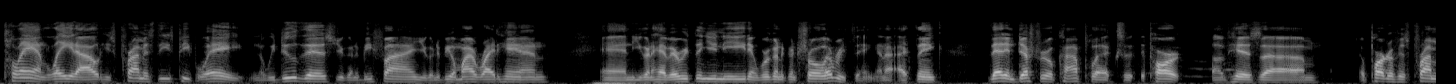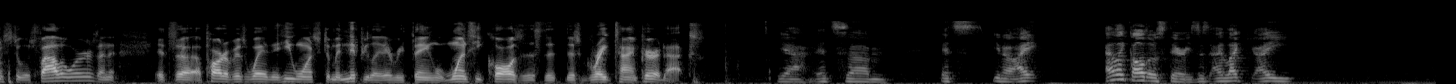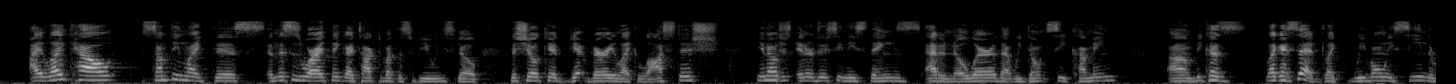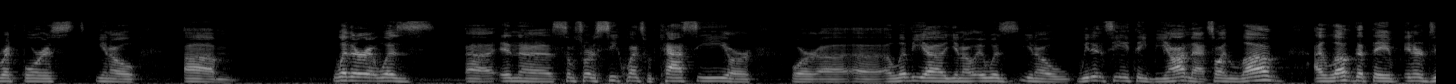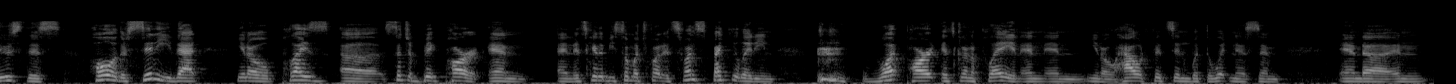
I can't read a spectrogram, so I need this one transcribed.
plan laid out. He's promised these people, hey, you know, we do this, you're going to be fine, you're going to be on my right hand, and you're going to have everything you need, and we're going to control everything. And I, I think that industrial complex is part of his um, a part of his promise to his followers, and it's a, a part of his way that he wants to manipulate everything once he causes this, this great time paradox. Yeah, it's um, it's you know I I like all those theories. I like I I like how something like this, and this is where I think I talked about this a few weeks ago. The show could get very like lostish, you know, just introducing these things out of nowhere that we don't see coming, um, because like I said, like we've only seen the Red Forest, you know, um, whether it was uh, in a, some sort of sequence with Cassie or or uh, uh, Olivia, you know, it was you know we didn't see anything beyond that. So I love I love that they've introduced this whole other city that you know plays uh, such a big part and and it's going to be so much fun. It's fun speculating what part it's going to play and, and and you know how it fits in with the witness and and uh, and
